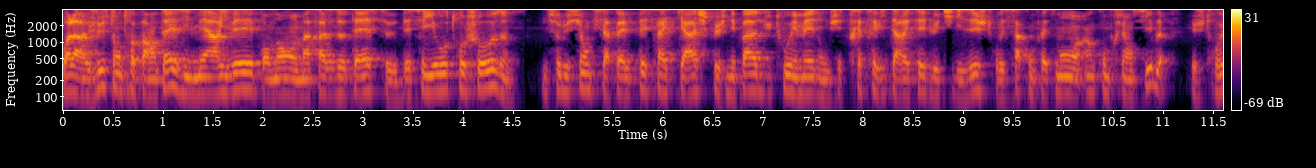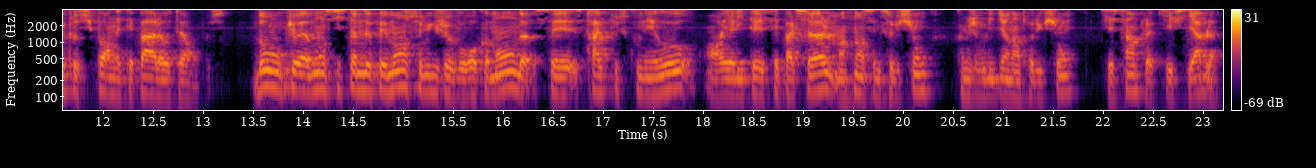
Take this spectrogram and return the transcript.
Voilà, juste entre parenthèses, il m'est arrivé pendant ma phase de test d'essayer autre chose, une solution qui s'appelle Cash que je n'ai pas du tout aimé, donc j'ai très très vite arrêté de l'utiliser, je trouvais ça complètement incompréhensible, et je trouvais que le support n'était pas à la hauteur en plus. Donc euh, mon système de paiement, celui que je vous recommande, c'est Stripe plus Cuneo. En réalité, c'est pas le seul. Maintenant, c'est une solution, comme je vous l'ai dit en introduction, qui est simple, qui est fiable,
